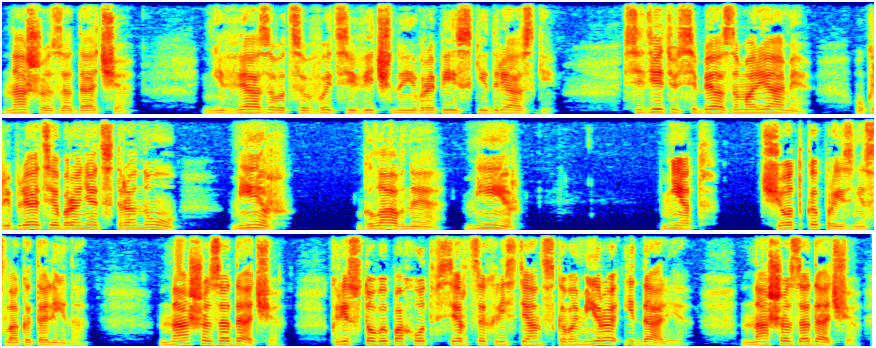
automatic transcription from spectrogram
«Наша задача — не ввязываться в эти вечные европейские дрязги, сидеть у себя за морями, укреплять и оборонять страну. Мир! Главное — мир!» «Нет», — четко произнесла Каталина. Наша задача — крестовый поход в сердце христианского мира и далее. Наша задача —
